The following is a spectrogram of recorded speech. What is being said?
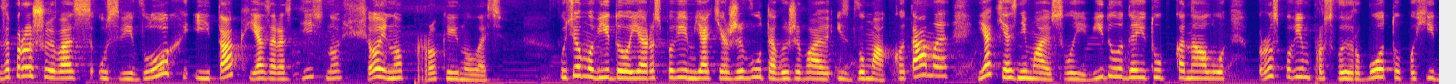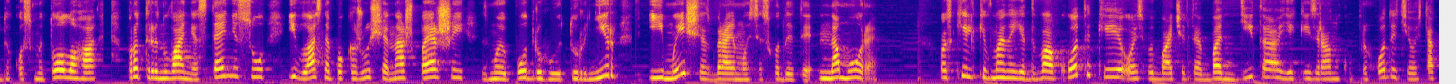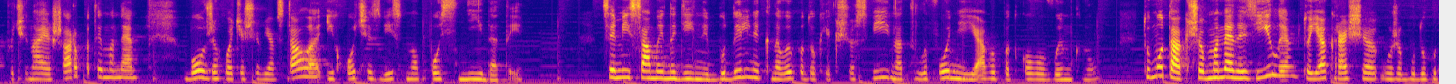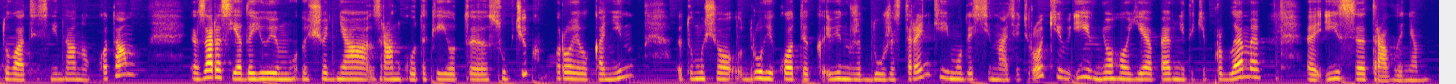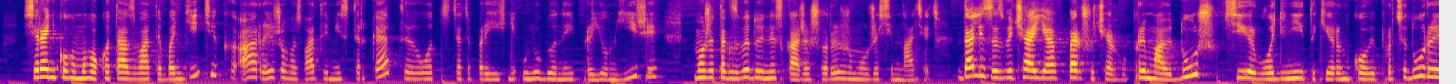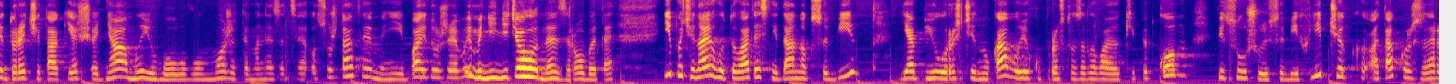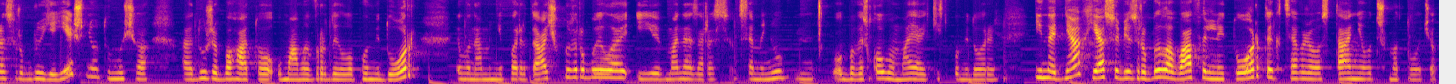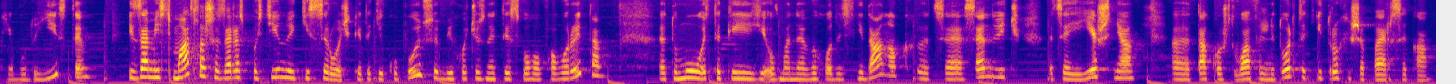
Запрошую вас у свій влог, і так я зараз дійсно щойно прокинулась. У цьому відео я розповім, як я живу та виживаю із двома котами, як я знімаю свої відео для YouTube каналу, розповім про свою роботу, похід до косметолога, про тренування з тенісу і, власне, покажу ще наш перший з моєю подругою турнір. І ми ще збираємося сходити на море. Оскільки в мене є два котики, ось ви бачите бандіта, який зранку приходить і ось так починає шарпати мене, бо вже хоче, щоб я встала, і хоче, звісно, поснідати. Це мій самий надійний будильник на випадок, якщо свій на телефоні я випадково вимкну. Тому так, щоб мене не з'їли, то я краще вже буду готувати сніданок котам. Зараз я даю їм щодня зранку такий от е, супчик Royal Canin, тому що другий котик він вже дуже старенький, йому десь 17 років, і в нього є певні такі проблеми е, із травленням. Сіренького мого кота звати Бандітік, а рижого звати містер Кет. От це тепер їхній улюблений прийом їжі. Може, так з виду і не скаже, що рижому вже 17. Далі зазвичай я в першу чергу приймаю душ, всі водяні такі ранкові процедури. До речі, так, я щодня мию голову. Можете мене за це осуждати, мені байдуже, ви мені нічого не зробите. І починаю готувати сніданок собі. Я п'ю розчинну каву, яку просто заливаю кипятком, підсушую собі хлібчик, а також зараз роблю яєчню, тому що е, дуже багато у мами вродило помідор. Вона мені передачку зробила, і в мене зараз все меню обов'язково має якісь помідори. І на днях я собі зробила вафельний тортик. Це вже останній от шматочок. Я буду їсти. І замість масла ще зараз постійно якісь сирочки такі купую собі, хочу знайти свого фаворита. Е, Тому ось такий в мене виходить сніданок: це сендвіч, це яєшня, е, також вафельний тортик і трохи ще персика.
